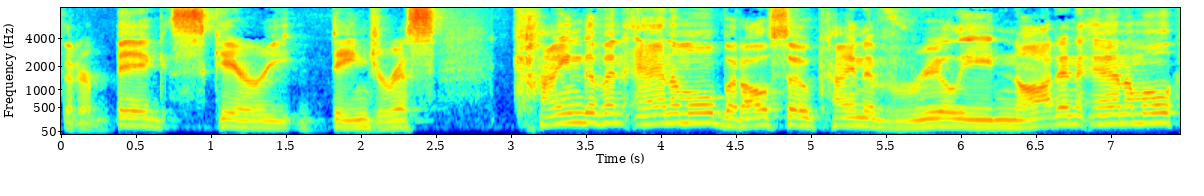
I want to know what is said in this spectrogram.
that are big, scary, dangerous, kind of an animal, but also kind of really not an animal.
